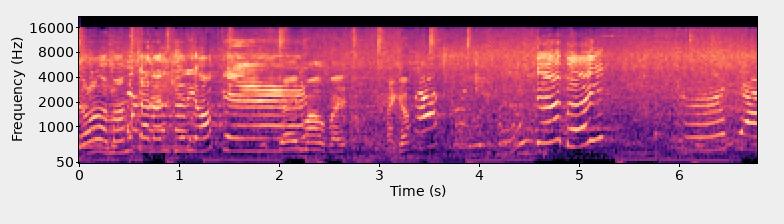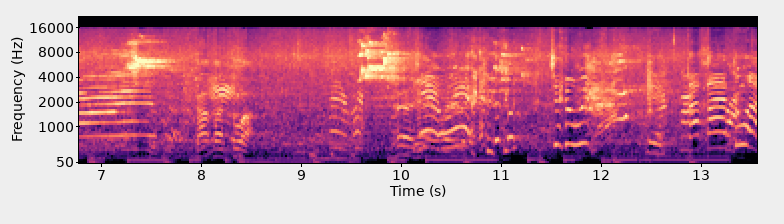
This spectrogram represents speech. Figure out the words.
Oh, mami kanan kiri oke. Jain mau baik. Megang. Udah baik. Kakak tua. Cewek. Cewek. Kakak tua.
